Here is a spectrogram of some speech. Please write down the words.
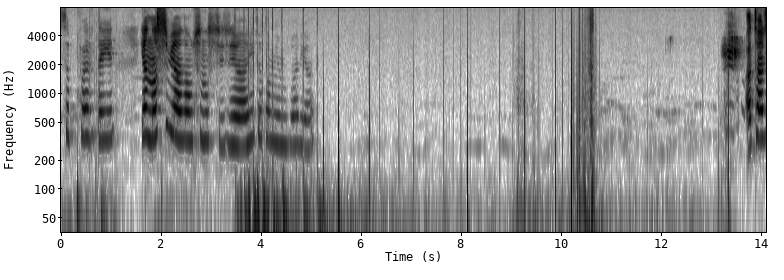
sıfır değil. Ya nasıl bir adamsınız siz ya? Hiç atamıyorsunuz var ya. Atarsın.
